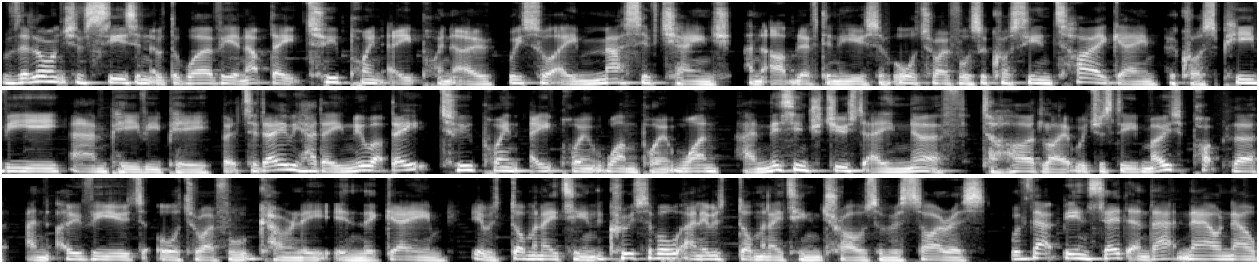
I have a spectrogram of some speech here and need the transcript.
With the launch of Season of the Worthy and Update 2.8.0, we saw a massive change and uplift in the use of auto rifles across the entire game, across PvE and PvP. But today we had a new update 2.8.1.1, and this introduced a nerf to Hardlight, which is the most popular and overused auto rifle currently in the game. It was dominating the Crucible and it was dominating Trials of Osiris. With that being said, and that now now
